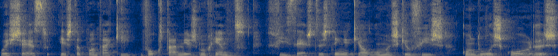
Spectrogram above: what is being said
o excesso. Esta ponta aqui vou cortar mesmo rente. Fiz estas, tenho aqui algumas que eu fiz com duas cores,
